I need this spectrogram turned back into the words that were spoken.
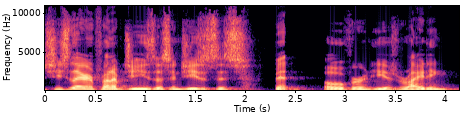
But she's there in front of Jesus, and Jesus is bent over and he is writing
